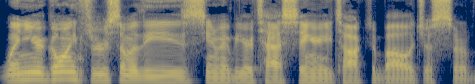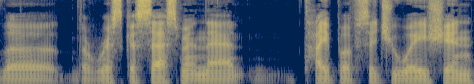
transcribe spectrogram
when you're going through some of these, you know, maybe you're testing or you talked about just sort of the the risk assessment in that type of situation.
